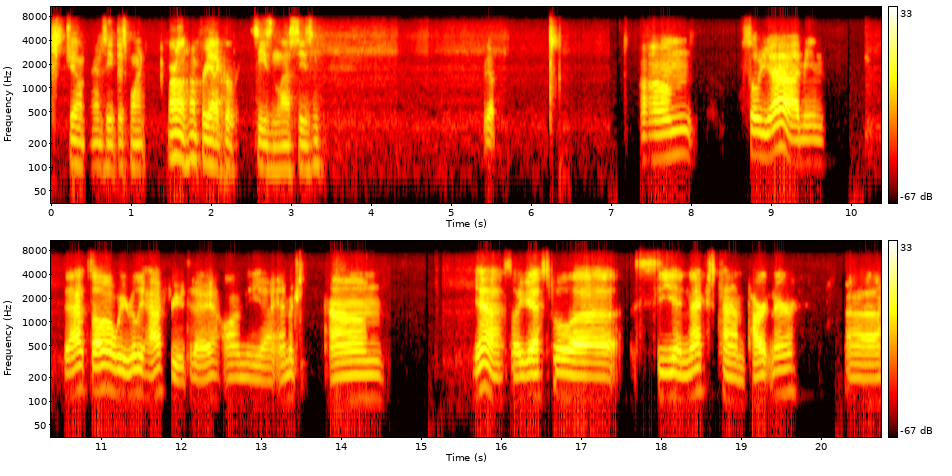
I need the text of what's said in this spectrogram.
Jalen Ramsey at this point. Marlon Humphrey had a great season last season. Um, so yeah, I mean, that's all we really have for you today on the uh, amateur. Um, yeah, so I guess we'll uh see you next time, partner. Uh,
